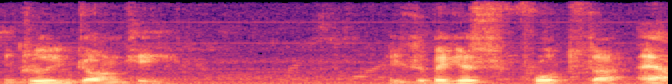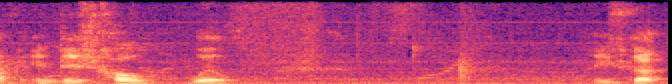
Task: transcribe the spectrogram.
including John Key. He's the biggest fraudster out in this whole world. He's got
